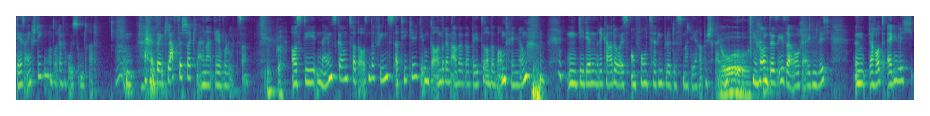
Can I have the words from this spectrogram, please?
Der ist eingestiegen und hat einfach alles umgedreht. Also ein klassischer kleiner Revoluzer. Super. Aus die 90er und 2000er findest Artikel, die unter anderem auch bei Barbeto an der Wand hängen, die den Ricardo als Enfant terrible des Madeira beschreiben. Oh. Und das ist er auch eigentlich. Der hat eigentlich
